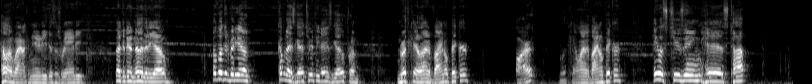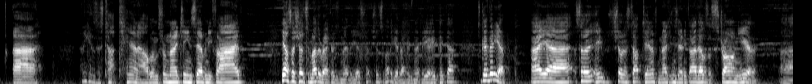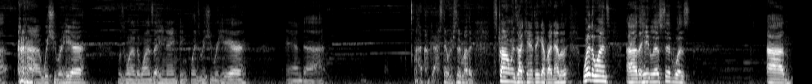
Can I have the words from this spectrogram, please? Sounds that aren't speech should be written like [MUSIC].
Hello, vinyl community. This is Randy. Back to do another video. I was watching a video a couple days ago, two or three days ago, from North Carolina Vinyl Picker, Art, North Carolina Vinyl Picker. He was choosing his top, uh, I think it was his top 10 albums from 1975. He also showed some other records in that video, showed some other good records in that video he picked up. It's a good video. I uh, so he showed his top ten from 1975. That was a strong year. Uh, [CLEARS THROAT] "Wish You Were Here" was one of the ones that he named. Pink Floyd's "Wish You Were Here," and uh, [LAUGHS] oh gosh, there were some other strong ones I can't think of right now. But one of the ones uh, that he listed was um,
